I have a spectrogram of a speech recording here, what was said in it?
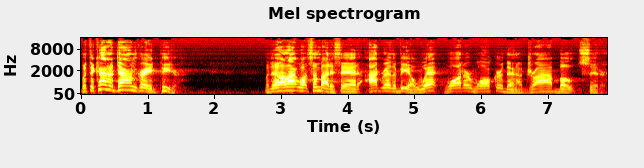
But they kind of downgrade Peter. But I like what somebody said I'd rather be a wet water walker than a dry boat sitter.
